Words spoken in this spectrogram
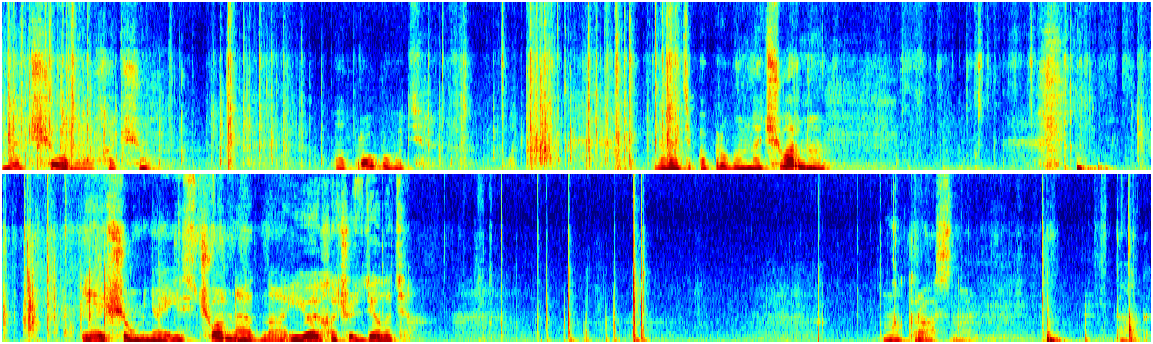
на черную хочу попробовать. Вот. Давайте попробуем на черную. И еще у меня есть черная одна. Ее я хочу сделать на красную. Так.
